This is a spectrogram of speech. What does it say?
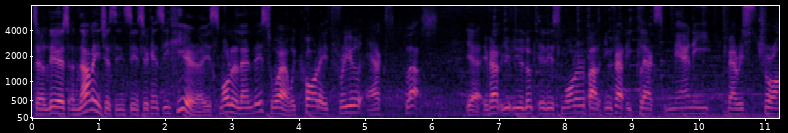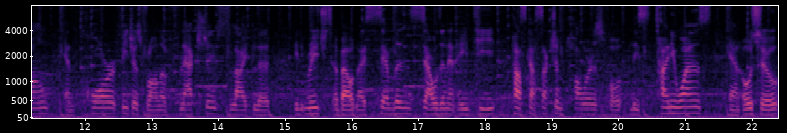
So there's another interesting thing you can see here. Uh, it's smaller than this one. We call it Freo X Plus. Yeah, in fact, you, you look, it is smaller, but in fact, it collects many very strong and core features from the flagships like the it reached about like 7,080 Pascal suction powers for these tiny ones. And also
